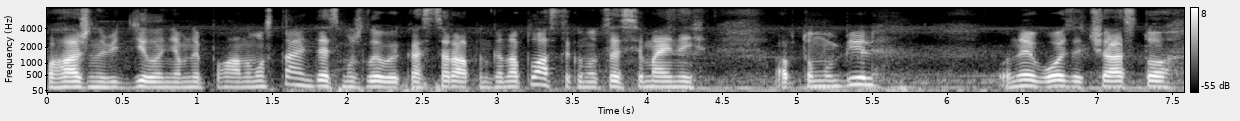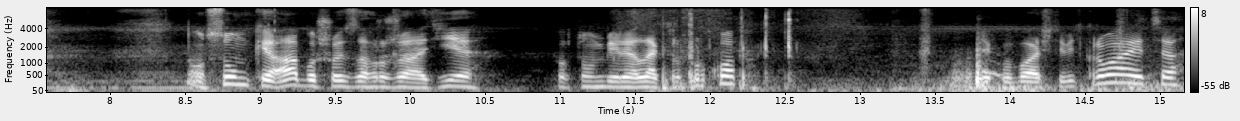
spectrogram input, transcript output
Багажне відділення в непоганому стані, десь можливо якась царапинка на пластику, але це сімейний автомобіль. Вони возять часто ну, сумки або щось загружають. Є в автомобілі електрофуркоп. Як ви бачите, відкривається.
